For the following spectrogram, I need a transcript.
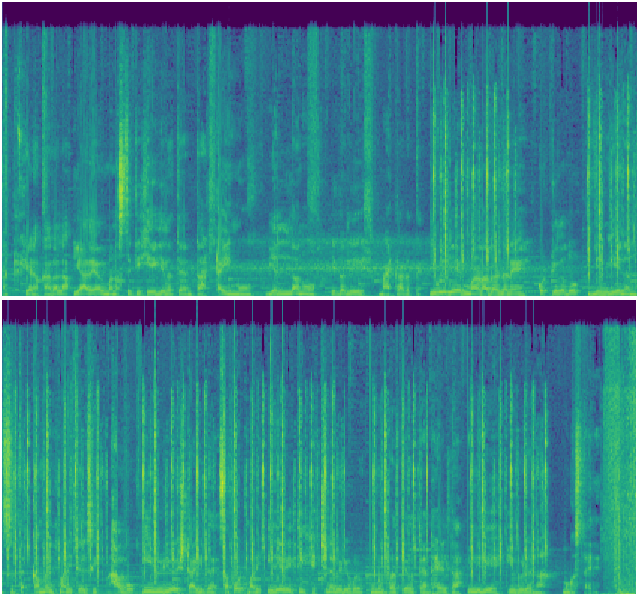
ಬಟ್ ಹೇಳೋಕ್ಕಾಗಲ್ಲ. ಯಾರ್ಯಾರ ಮನಸ್ಥಿತಿ ಹೇಗಿರುತ್ತೆ ಅಂತ, ಟೈಮು ಎಲ್ಲಾನು ಇದರಲ್ಲಿ ಮ್ಯಾಟ್ರ್ ಆಗುತ್ತೆ. ಇವಳಿಗೆ ಮರಣದಂಡನೆ ಕೊಟ್ಟಿರೋದು ನಿಮ್ಗೆ ಏನ್ ಅನ್ಸುತ್ತೆ ಕಮೆಂಟ್ ಮಾಡಿ ತಿಳಿಸಿ. ಹಾಗೂ ಈ ವಿಡಿಯೋ ಇಷ್ಟ ಆಗಿದ್ರೆ ಸಪೋರ್ಟ್ ಮಾಡಿ. ಇದೇ ರೀತಿ ಹೆಚ್ಚಿನ ವಿಡಿಯೋಗಳು ನಿಮಗೆ ಬರ್ತಿರುತ್ತೆ ಅಂತ ಹೇಳ್ತಾ ಇಲ್ಲಿಗೆ ಈ ವಿಡಿಯೋನ ಮುಗಿಸ್ತಾ ಇದ್ದೀನಿ.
